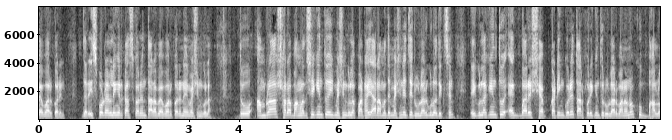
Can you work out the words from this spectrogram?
ব্যবহার করেন। যারা স্পট এর কাজ করেন, তারা ব্যবহার করেন এই মেশিনগুলো। তো আমরা সারা বাংলাদেশে কিন্তু এই মেশিনগুলো পাঠাই, আর আমাদের মেশিনের যে রুলারগুলো দেখছেন, এগুলা কিন্তু একবারে শ্যাপ কাটিং করে, তারপরে কিন্তু রুলার বানানো খুব ভালো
